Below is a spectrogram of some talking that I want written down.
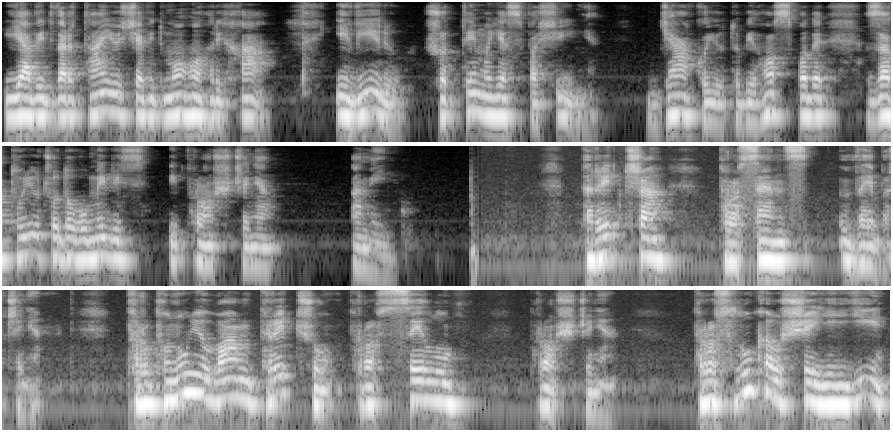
І я відвертаюся від мого гріха і вірю, що Ти моє спасіння. Дякую Тобі, Господи, за Твою чудову милість і прощення. Амінь. Притча про сенс вибачення. Пропоную вам притчу про силу прощення. Прослухавши її,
